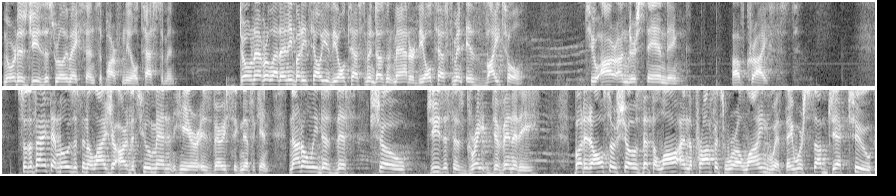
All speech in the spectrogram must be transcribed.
Nor does Jesus really make sense apart from the Old Testament. Don't ever let anybody tell you the Old Testament doesn't matter. The Old Testament is vital to our understanding of Christ. So the fact that Moses and Elijah are the two men here is very significant. Not only does this show Jesus' great divinity, but it also shows that the law and the prophets were aligned with, they were subject to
